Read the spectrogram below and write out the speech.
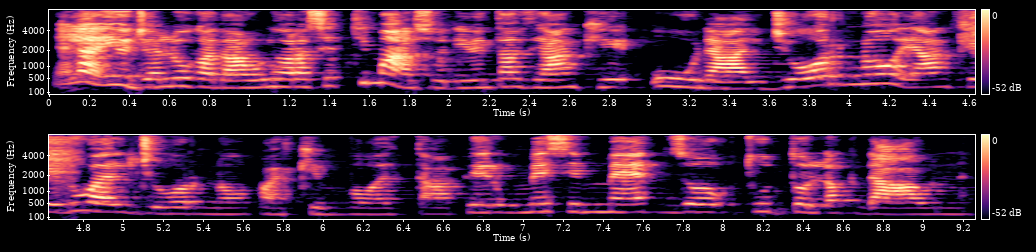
E là io Gianluca da un'ora a settimana sono diventate anche una al giorno e anche due al giorno qualche volta, per un mese e mezzo tutto il lockdown.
